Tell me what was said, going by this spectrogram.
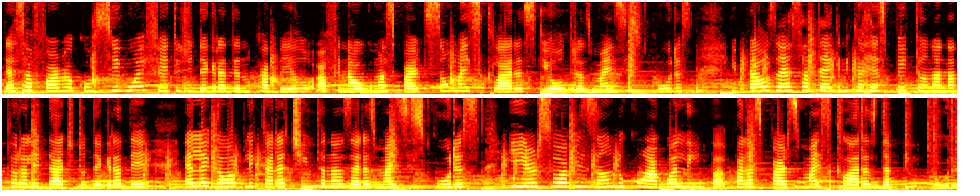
Dessa forma eu consigo um efeito de degradê no cabelo, afinal algumas partes são mais claras e outras mais escuras, e para usar essa técnica respeitando a naturalidade do degradê, é legal aplicar a tinta nas áreas mais escuras e ir suavizando com água limpa para as partes mais claras da pintura.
